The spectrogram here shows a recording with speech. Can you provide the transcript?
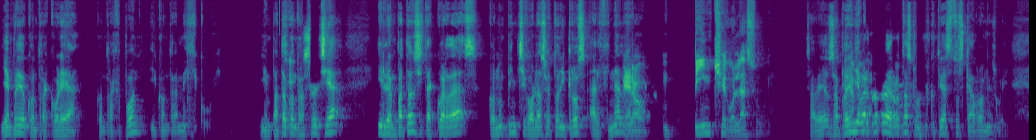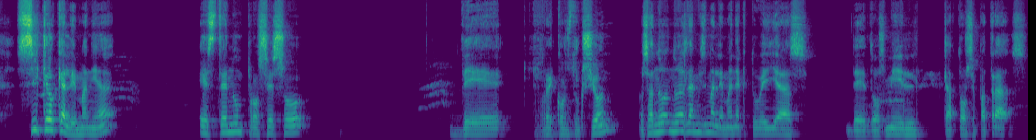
Y han perdido contra Corea, contra Japón y contra México, güey. Y empató contra Suecia. Y lo empataron, si te acuerdas, con un pinche golazo de Tony Cross al final. Pero un pinche golazo, güey. ¿Sabes? O sea, pueden llevar cuatro derrotas consecutivas estos cabrones, güey. Sí creo que Alemania está en un proceso de reconstrucción o sea, no, no es la misma Alemania que tú veías de 2014 para atrás,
